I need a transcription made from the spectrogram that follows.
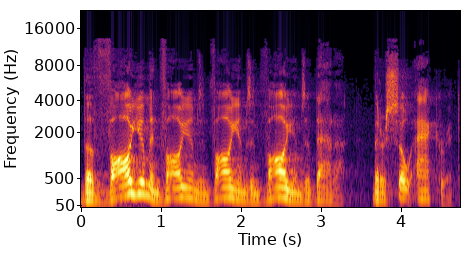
the volume and volumes and volumes and volumes of data that are so accurate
